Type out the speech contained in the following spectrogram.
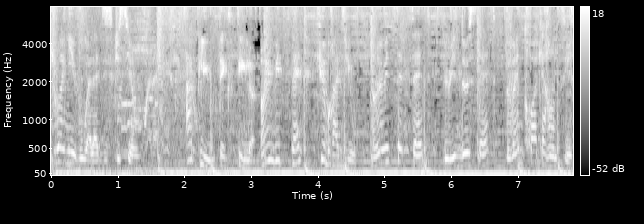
Joignez-vous à la discussion. Appelez ou textez le 187 Cube Radio 1877 827 2346.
